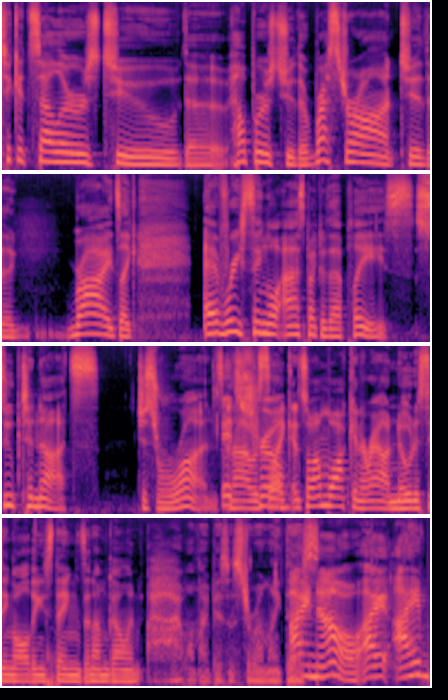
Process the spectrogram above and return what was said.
ticket sellers to the helpers to the restaurant to the rides, like every single aspect of that place, soup to nuts, just runs. and I was true. like, and so I'm walking around noticing all these things and I'm going, "Ah, I want my business to run like this. I know. I I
